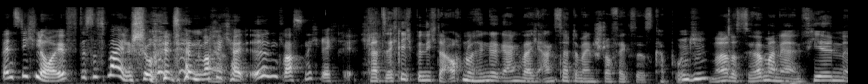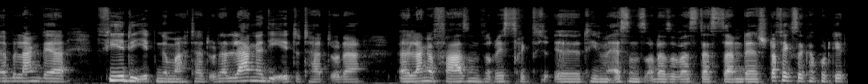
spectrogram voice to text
wenn es nicht läuft, das ist meine Schuld. Dann mache Ja. ich halt irgendwas nicht richtig. Tatsächlich bin ich da auch nur hingegangen, weil ich Angst hatte, mein Stoffwechsel ist kaputt. Mhm. Ne, das hört man ja in vielen äh, Belangen, wer viel Diäten gemacht hat oder lange diätet hat oder äh, lange Phasen restriktiven Essens oder sowas, dass dann der Stoffwechsel kaputt geht.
